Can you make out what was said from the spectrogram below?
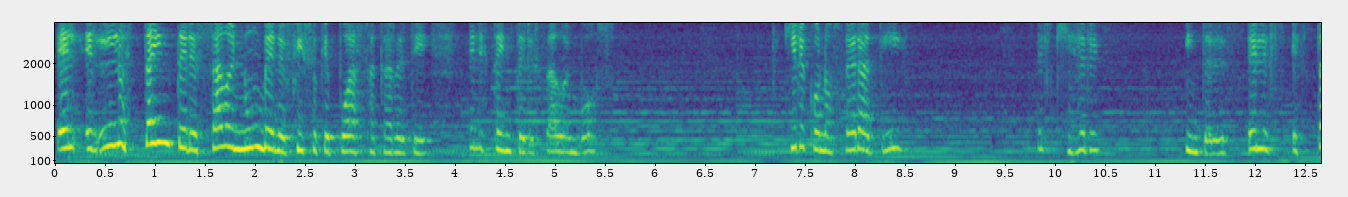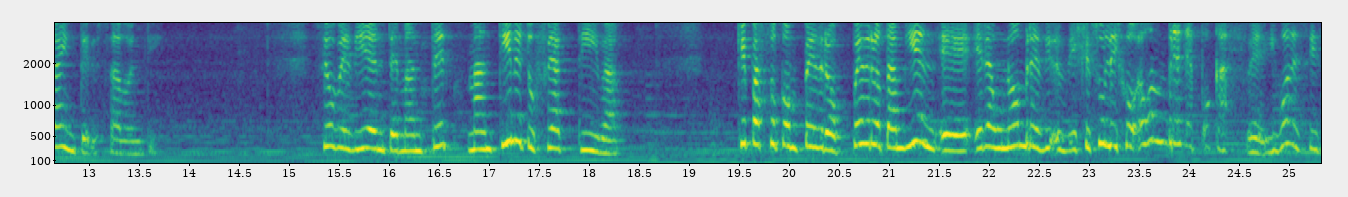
Él, él no está interesado en un beneficio que puedas sacar de ti. Él está interesado en vos. Quiere conocer a ti. Él quiere él está interesado en ti. Sé obediente, mantiene tu fe activa. ¿Qué pasó con Pedro? Pedro también eh, era un hombre, Jesús le dijo, hombre de poca fe. Y vos decís,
